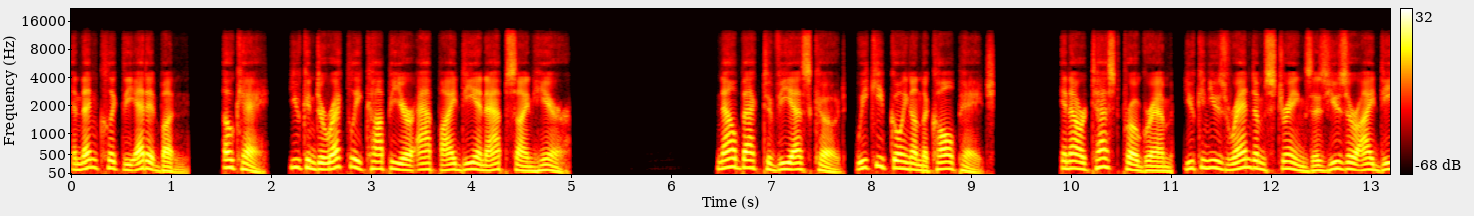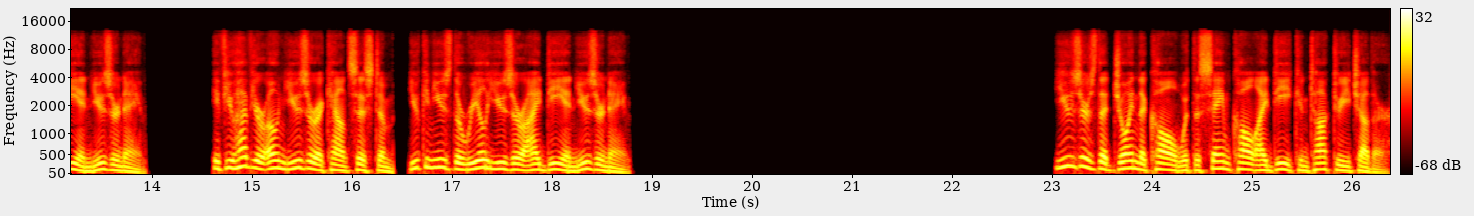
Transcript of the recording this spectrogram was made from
And then click the Edit button. OK. You can directly copy your app ID and app sign here. Now back to VS Code, we keep going on the call page. In our test program, you can use random strings as user ID and username. If you have your own user account system, you can use the real user ID and username. Users that join the call with the same call ID can talk to each other.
